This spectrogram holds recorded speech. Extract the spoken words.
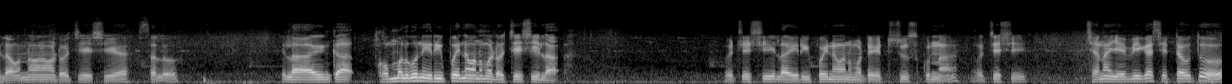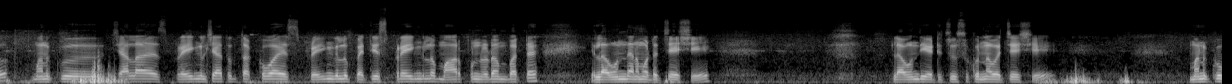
ఇలా ఉన్నాం అనమాట వచ్చేసి అసలు. ఇలా ఇంకా కొమ్మలు కూడా ఇరిగిపోయినాం అనమాట వచ్చేసి ఇలా. వచ్చేసి ఇలా ఇరిగిపోయినాం అనమాట ఎటు చూసుకున్నా వచ్చేసి. చాలా హెవీగా సెట్ అవుతూ మనకు చాలా స్ప్రేయింగ్ల శాతం తక్కువ స్ప్రేయింగ్లు ప్రతి స్ప్రేయింగ్లో మార్పు ఉండడం బట్ట ఇలా ఉందన్నమాట వచ్చేసి. ఇలా ఉంది ఎటు చూసుకున్నా వచ్చేసి. మనకు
